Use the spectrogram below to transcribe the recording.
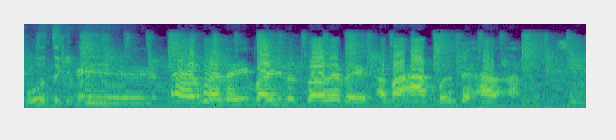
Puta que pariu. É, mano, aí imagina só, né, velho? A, a, banda, a, a, assim,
